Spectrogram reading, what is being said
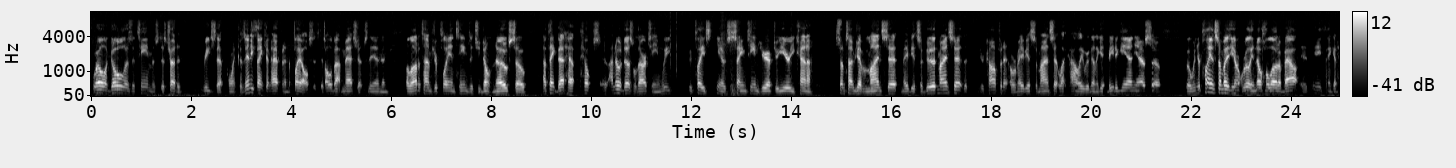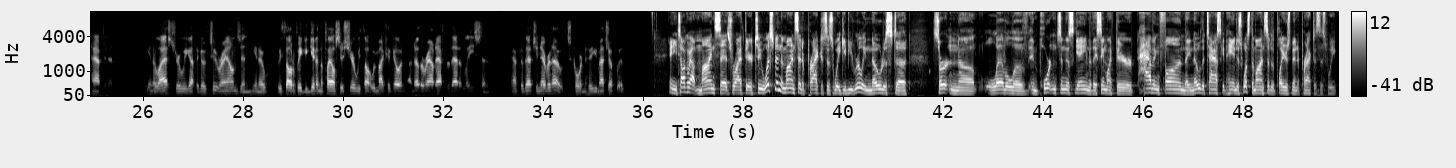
Well, the goal as a team is to try to reach that point because anything can happen in the playoffs. It's, all about matchups then, and a lot of times you're playing teams that you don't know. So I think that ha- helps. I know it does with our team. We we played, you know, the same teams year after year. You kind of sometimes you have a mindset. Maybe it's a good mindset that you're confident, or maybe it's a mindset like Holly, we're going to get beat again. You know, so. But when you're playing somebody you don't really know a whole lot about, it, anything can happen. And you know, last year we got to go two rounds, and you know, we thought if we could get in the playoffs this year, we thought we might could go another round after that at least. And after that, you never know. It's according to who you match up with. And you talk about mindsets right there too. What's been the mindset of practice this week? Have you really noticed? Uh, certain uh, level of importance in this game? Do they seem like they're having fun? They know the task at hand. Just what's the mindset of the players been at practice this week?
